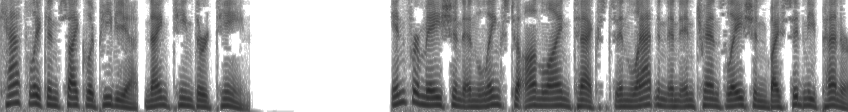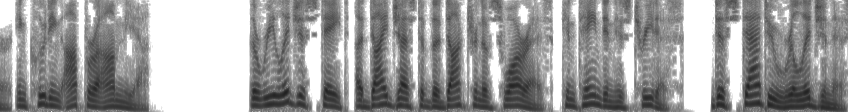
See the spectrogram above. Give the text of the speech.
Catholic Encyclopedia, 1913. Information and links to online texts in Latin and in translation by Sydney Penner including Opera Omnia. The Religious State, a digest of the doctrine of Suarez, contained in his treatise, De Statu Religionis,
